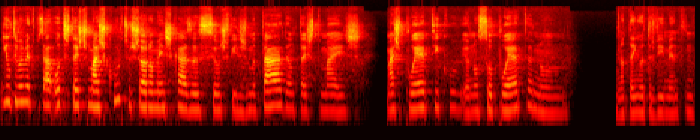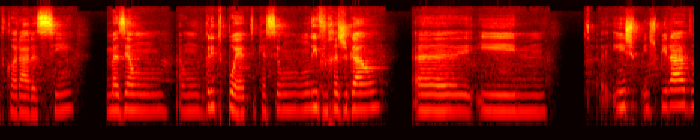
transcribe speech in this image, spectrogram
e ultimamente há outros textos mais curtos, Choram Mães Casa Seus Filhos Metade, é um texto mais, mais poético. Eu não sou poeta, não, não tenho atrevimento de me declarar assim, mas é um, é um grito poético, é ser um, um livro rasgão uh, e inspirado,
